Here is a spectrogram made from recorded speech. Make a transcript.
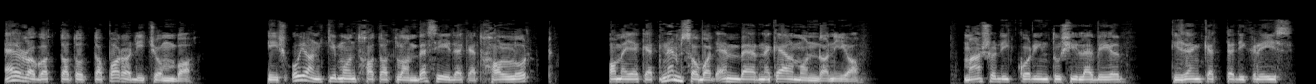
Elragadtatott a paradicsomba, és olyan kimondhatatlan beszédeket hallott, amelyeket nem szabad embernek elmondania. Második korintusi levél, 12. rész,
